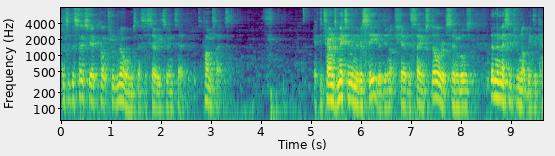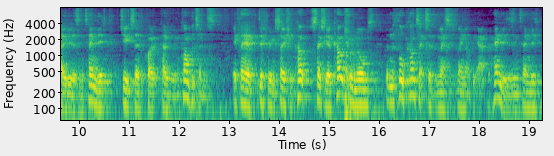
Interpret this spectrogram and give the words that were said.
and to the socio-cultural norms necessary to interpret its context. If the transmitter and the receiver do not share the same store of symbols, then the message will not be decoded as intended due to, quote, codal incompetence. If they have differing socio-cultural norms, then the full context of the message may not be apprehended as intended,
